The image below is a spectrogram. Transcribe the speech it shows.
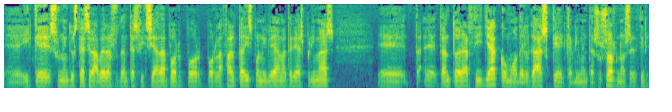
y que es una industria que se va a ver absolutamente asfixiada por, por, la falta de disponibilidad de materias primas, tanto de la arcilla como del gas que, alimenta sus hornos. Es decir,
